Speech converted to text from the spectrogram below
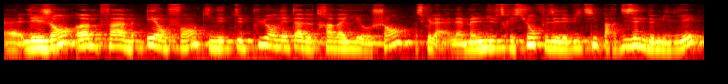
euh, les gens, hommes, femmes et enfants, qui n'étaient plus en état de travailler au champ, parce que la, malnutrition faisait des victimes par dizaines de milliers,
